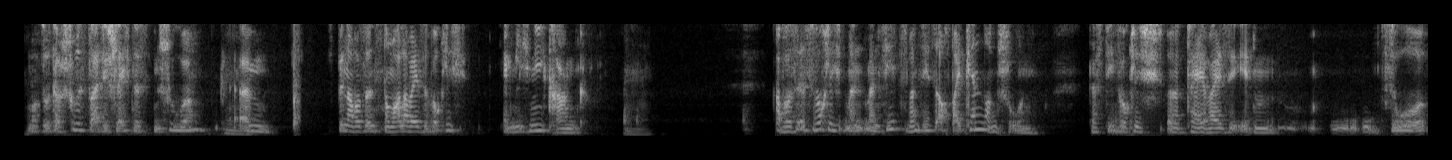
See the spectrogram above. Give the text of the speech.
immer so, der Schuster hat die schlechtesten Schuhe. Mhm. Ähm, ich bin aber sonst normalerweise wirklich eigentlich nie krank. Mhm. Aber es ist wirklich, man, man sieht es man sieht's auch bei Kindern schon, dass die wirklich äh, teilweise eben so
